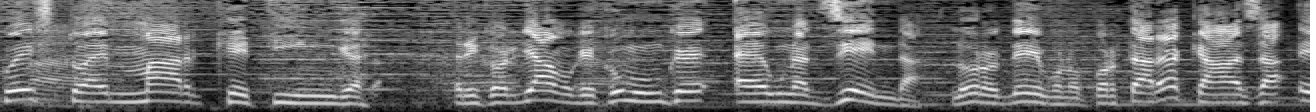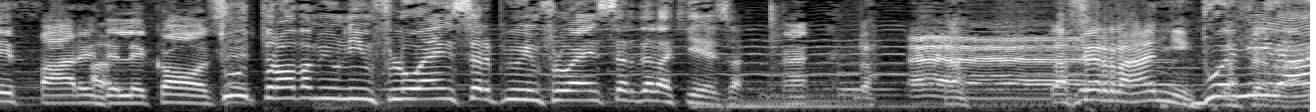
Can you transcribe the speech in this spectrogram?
questo è marketing. Ricordiamo che comunque è un'azienda, loro devono portare a casa e fare delle cose. Tu trovami un influencer più influencer della Chiesa. La Ferragni. 2000 La Ferragni.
